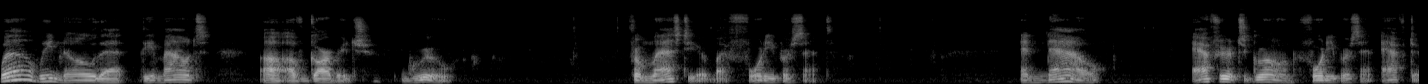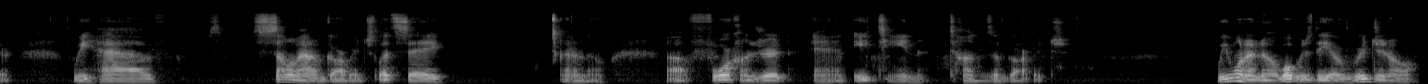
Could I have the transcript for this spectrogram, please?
Well, we know that the amount uh, of garbage grew from last year by 40%. And now after it's grown 40% after, we have some amount of garbage. Let's say, I don't know, uh, 418 tons of garbage. We want to know what was the original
